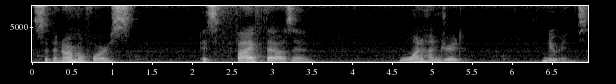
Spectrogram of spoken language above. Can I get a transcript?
So the normal force is 5,100 newtons.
